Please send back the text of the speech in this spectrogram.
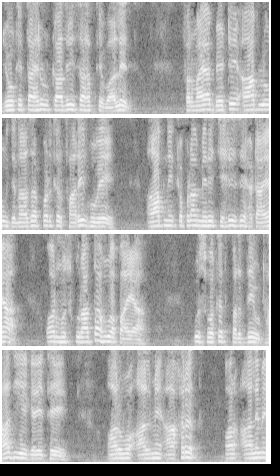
जो कि ताहिरुल कादरी साहब के वालिद, फरमाया, बेटे, आप लोग जनाजा पढ़कर फारिग हुए। आपने कपड़ा मेरे चेहरे से हटाया और मुस्कुराता हुआ पाया। उस वक़्त पर्दे उठा दिए गए थे और वो आलम आखरत और आलम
